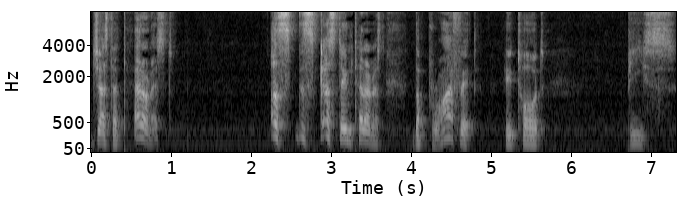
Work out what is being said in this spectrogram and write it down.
just a terrorist. A disgusting terrorist. The Prophet, he taught peace.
